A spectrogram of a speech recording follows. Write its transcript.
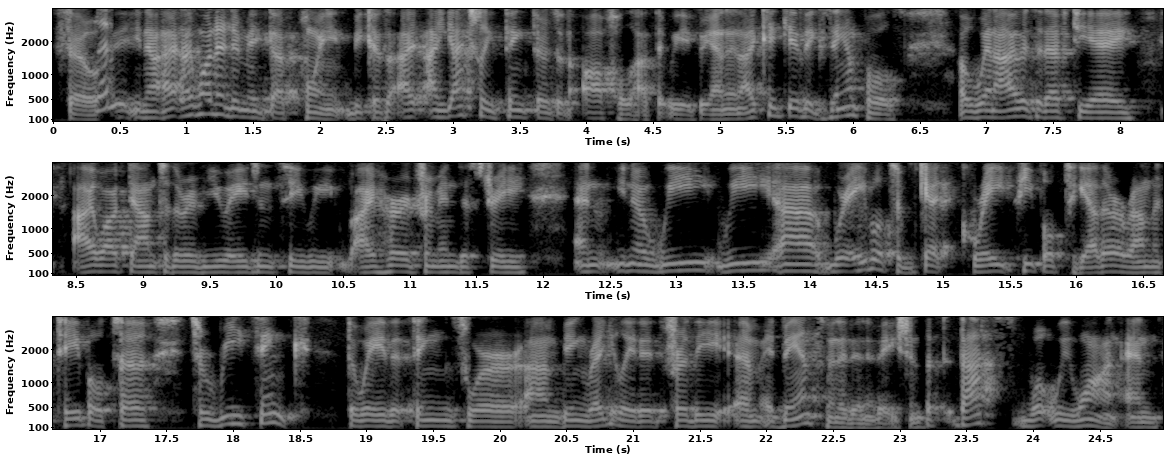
So, you know, I, I, wanted to make that point because I, I, actually think there's an awful lot that we agree on. And I could give examples of when I was at FDA, I walked down to the review agency. We, I heard from industry and, you know, we, we uh, were able to get great people together around the table to, to rethink the way that things were um, being regulated for the um, advancement of innovation. But that's what we want, and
